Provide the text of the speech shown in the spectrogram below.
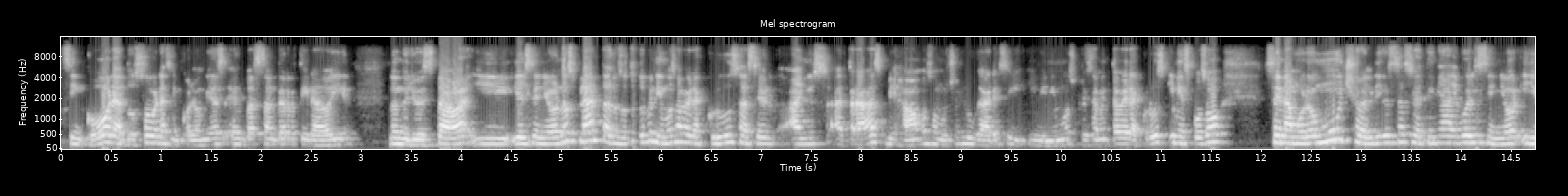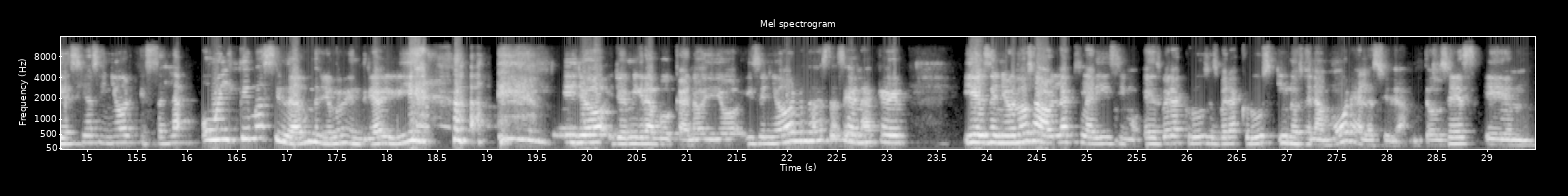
cinco horas, dos horas, en Colombia es, bastante retirado ir donde yo estaba y, el Señor nos planta, nosotros venimos a Veracruz hace años atrás, viajábamos a muchos lugares y vinimos precisamente a Veracruz y mi esposo se enamoró mucho, él dijo, esta ciudad tiene algo del Señor y yo decía, Señor, esta es la última ciudad donde yo me vendría a vivir. y yo, yo en mi gran boca, ¿no? Y yo, y Señor, no, esta ciudad nada que ver. Y el Señor nos habla clarísimo, es Veracruz, es Veracruz y nos enamora de la ciudad. Entonces, em,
